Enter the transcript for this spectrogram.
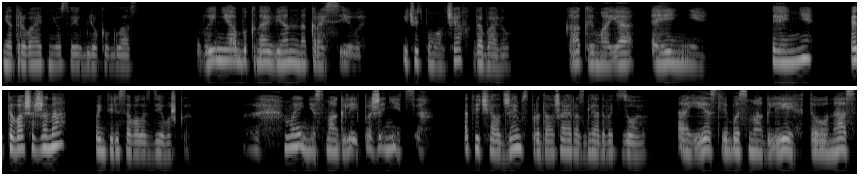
не отрывая от нее своих блеклых глаз. «Вы необыкновенно красивы», и, чуть помолчав, добавил. «Как и моя Энни». «Энни? Это ваша жена?» — поинтересовалась девушка. «Мы не смогли пожениться», — отвечал Джеймс, продолжая разглядывать Зою. «А если бы смогли, то у нас,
